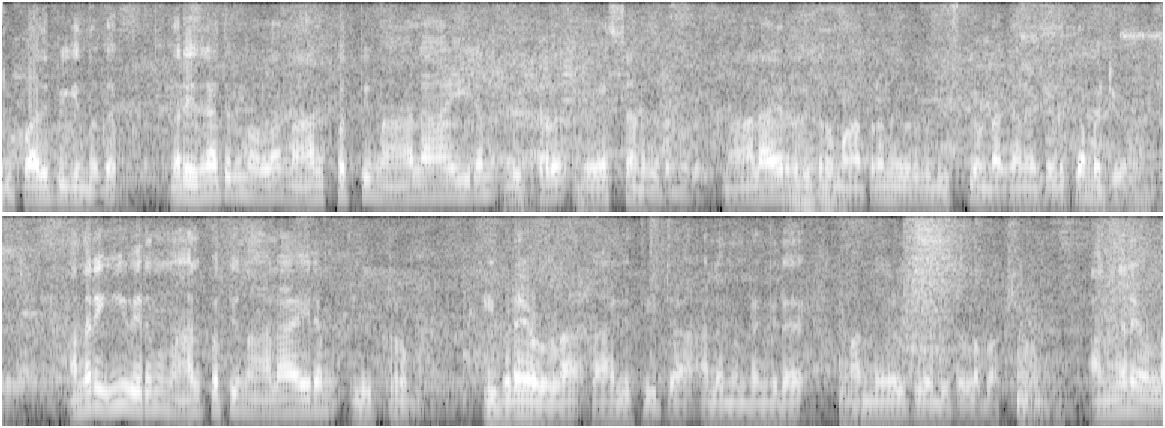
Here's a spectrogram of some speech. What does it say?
ഉൽപ്പാദിപ്പിക്കുന്നത്. അന്നേരം ഇതിനകത്ത് നിന്നുള്ള നാൽപ്പത്തി നാലായിരം ലിറ്റർ വേസ്റ്റാണ് വരുന്നത്. നാലായിരം ലിറ്റർ മാത്രമേ ഇവർക്ക് ബിസ്കി ഉണ്ടാക്കാനായിട്ട് എടുക്കാൻ പറ്റുള്ളൂ. അന്നേരം ഈ വരുന്ന നാൽപ്പത്തി നാലായിരം ലിറ്ററും ഇവിടെയുള്ള കാലിത്തീറ്റ അല്ലെന്നുണ്ടെങ്കിൽ പന്നികൾക്ക് വേണ്ടിയിട്ടുള്ള ഭക്ഷണം അങ്ങനെയുള്ള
